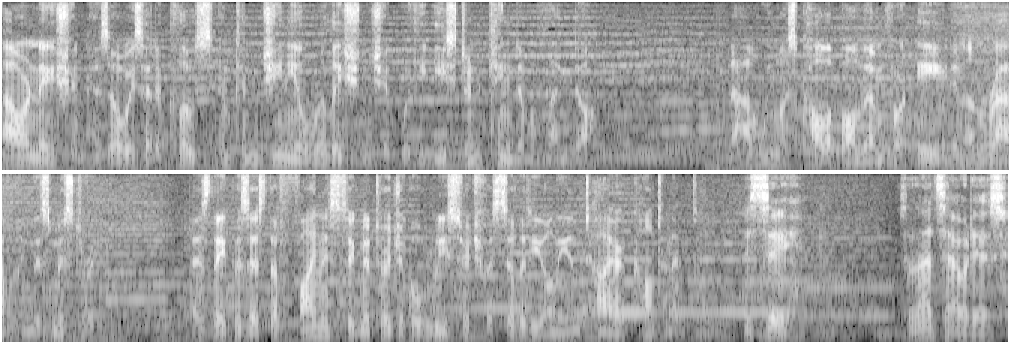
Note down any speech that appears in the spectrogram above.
Our nation has always had a close and congenial relationship with the Eastern Kingdom of Languedoc. Now we must call upon them for aid in unraveling this mystery, as they possess the finest signeturgical research facility on the entire continent. I see. So that's how it is.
